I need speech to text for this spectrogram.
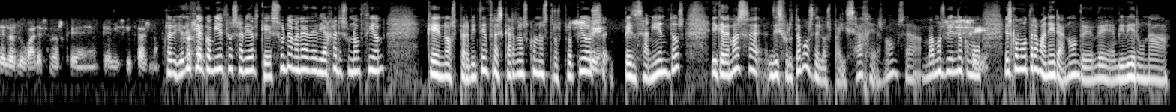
de los lugares en los que, visitas. ¿no? Claro, yo decía al comienzo, Xavier, que es una manera de viajar, es una opción que nos permite enfrescarnos con nuestros propios pensamientos y que además eh, disfrutamos de los paisajes, ¿no? O sea, vamos viendo como es como otra manera, ¿no? De, vivir una,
